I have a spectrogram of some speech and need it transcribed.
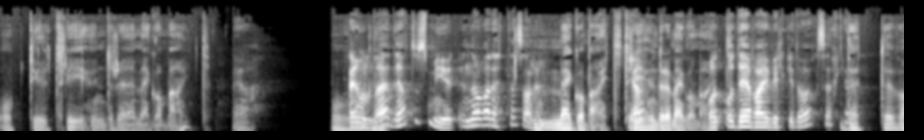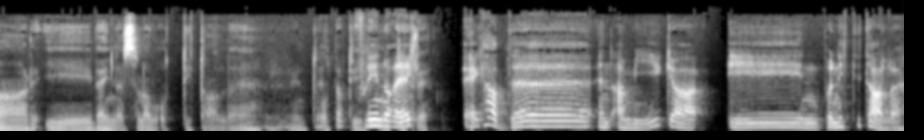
opptil 300 megabyte. ja. Og 300? Det hørtes mye ut. Når var dette, sa du? Megabyte. 300 megabyte. Og, og det var i hvilket år, cirka? Dette var i begynnelsen av 80-tallet. Rundt Nettopp. 80, Fordi når jeg- 83. Jeg hadde en Amiga i, på 90-tallet,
